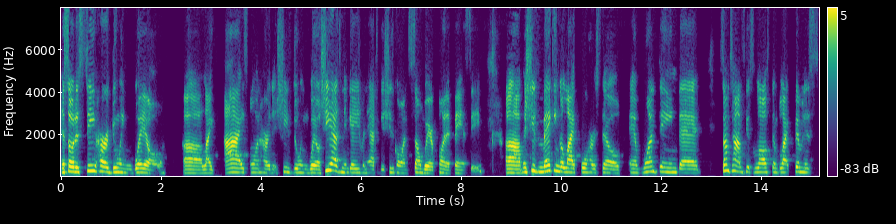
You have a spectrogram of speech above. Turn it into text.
And so to see her doing well, uh, like eyes on her that she's doing well. She has an engagement after this. She's going somewhere fun and fancy. Um, and she's making a life for herself. And one thing that sometimes gets lost in Black feminist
